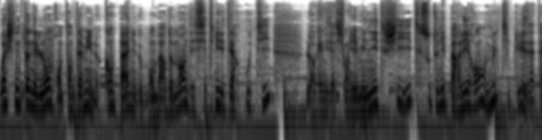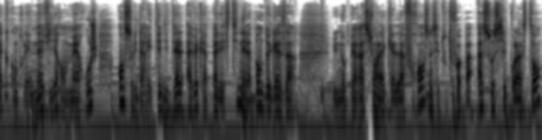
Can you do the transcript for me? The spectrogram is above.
Washington et Londres ont entamé une campagne de bombardement des sites militaires outils. L'organisation yéménite, chiite, soutenue par l'Iran, multiplie les attaques contre les navires en mer Rouge, en solidarité, dit-elle, avec la Palestine et la bande de Gaza. Une opération à laquelle la France ne s'est toutefois pas associée pour l'instant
